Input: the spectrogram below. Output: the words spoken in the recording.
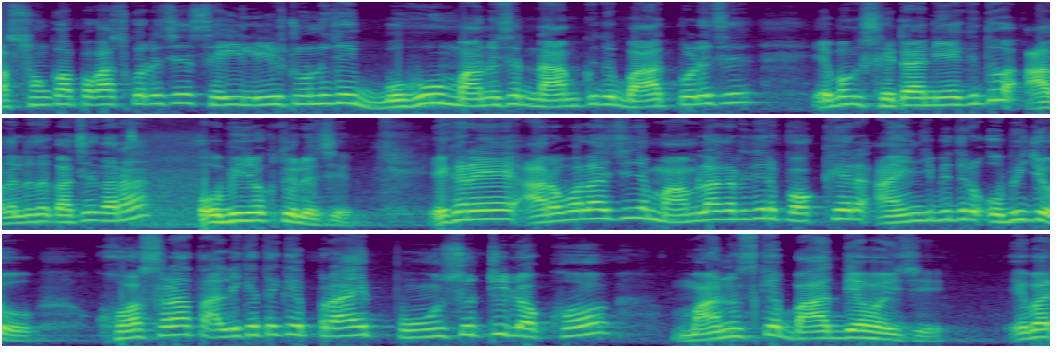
আশঙ্কা প্রকাশ করেছে। সেই লিস্ট অনুযায়ী বহু মানুষের নাম কিন্তু বাদ পড়েছে এবং সেটা নিয়ে কিন্তু আদালতের কাছে তারা অভিযোগ তুলেছে। এখানে আরও বলা হয়েছে যে মামলাকারীদের পক্ষের আইনজীবীদের অভিযোগ খসড়া তালিকা থেকে প্রায় পঁয়ষট্টি লক্ষ মানুষকে বাদ দেওয়া হয়েছে। এবার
